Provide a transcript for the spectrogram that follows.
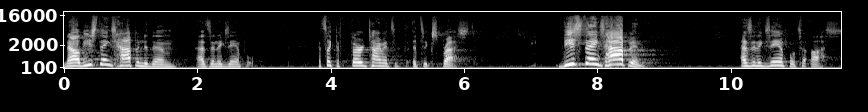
Now these things happened to them as an example. That's like the third time it's, it's expressed. These things happen as an example to us.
